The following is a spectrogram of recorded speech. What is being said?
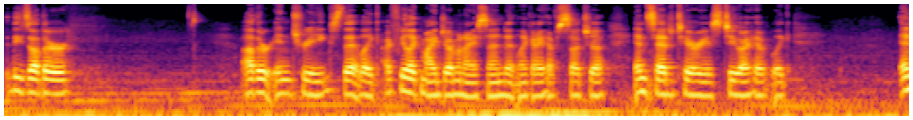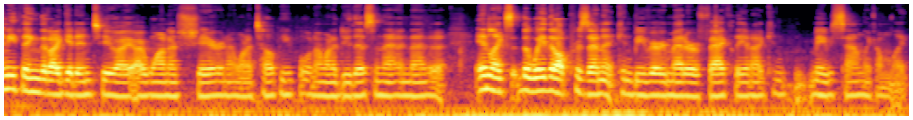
these other other intrigues that like I feel like my Gemini ascendant like I have such a and Sagittarius too I have like anything that I get into I, I want to share and I want to tell people and I want to do this and that and that. And like the way that I'll present it can be very matter of factly and I can maybe sound like I'm like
